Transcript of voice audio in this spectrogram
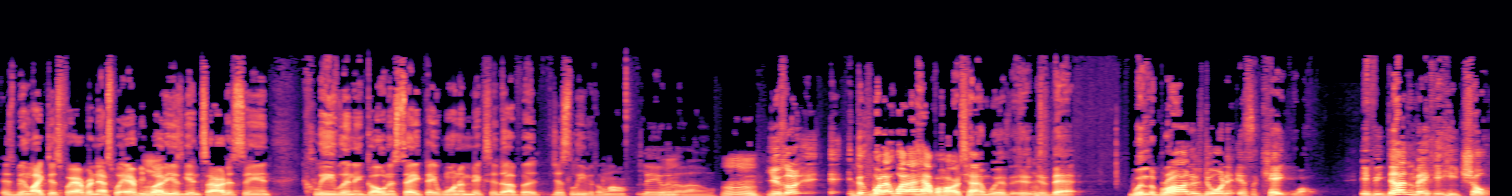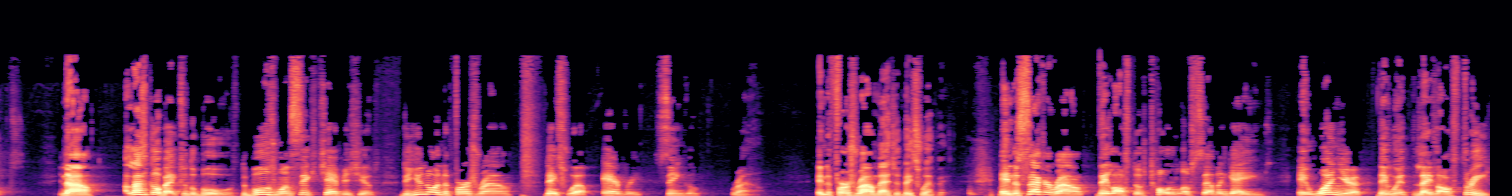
It's been like this forever, and that's what mm. everybody is getting tired of seeing. Cleveland and Golden State, they want to mix it up, but just leave it alone. Leave it mm. alone. Mm. You so, it- it- what, I, what I have a hard time with is, is that when LeBron is doing it, it's a cakewalk. If he doesn't make it, he chokes. Now, let's go back to the Bulls. The Bulls won six championships. Do you know in the first round, they swept every single round. In the first round matchup, they swept it. In the second round, they lost a total of seven games. In one year, they went. They lost three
